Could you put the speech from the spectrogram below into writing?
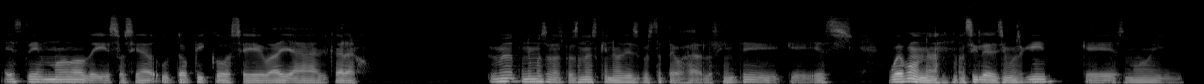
este modo de sociedad utópico se vaya al carajo. Primero tenemos a las personas que no les gusta trabajar, la gente que es huevona, así le decimos aquí, que es muy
